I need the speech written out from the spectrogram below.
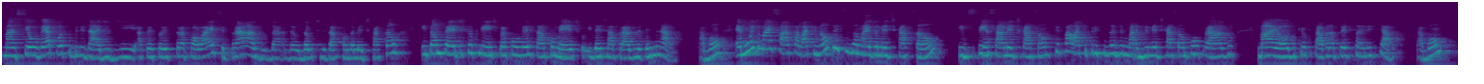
mas se houver a possibilidade de a pessoa extrapolar esse prazo da, da, da utilização da medicação, então pede seu cliente para conversar com o médico e deixar prazo determinado, tá bom? É muito mais fácil falar que não precisa mais da medicação e dispensar a medicação do que falar que precisa de, de medicação por prazo maior do que o que estava na petição inicial tá bom?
